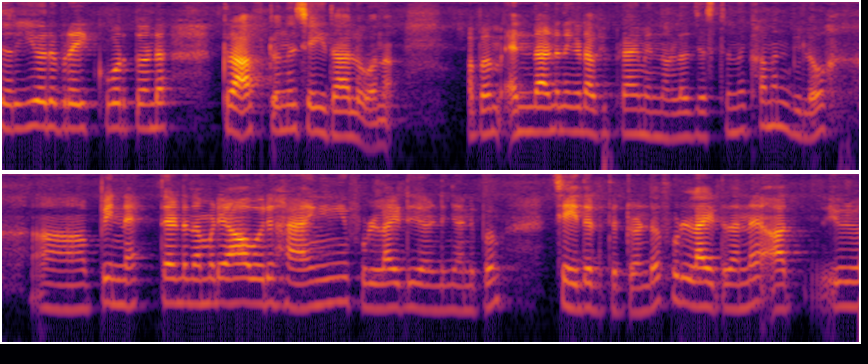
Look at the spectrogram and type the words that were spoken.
ചെറിയൊരു ബ്രേക്ക് കൊടുത്തുകൊണ്ട് ക്രാഫ്റ്റ് ഒന്ന് ചെയ്താലോ എന്ന്. അപ്പം എന്താണ് നിങ്ങളുടെ അഭിപ്രായം എന്നുള്ളത് ജസ്റ്റ് ഒന്ന് കമന്റ് ബിലോ പിന്നെ തേണ്ട നമ്മുടെ ആ ഒരു ഹാങ്ങിങ് ഫുള്ളായിട്ട് ചെയ്യേണ്ടി ഞാനിപ്പം ചെയ്തെടുത്തിട്ടുണ്ട്. ഫുള്ളായിട്ട് തന്നെ ആ ഒരു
